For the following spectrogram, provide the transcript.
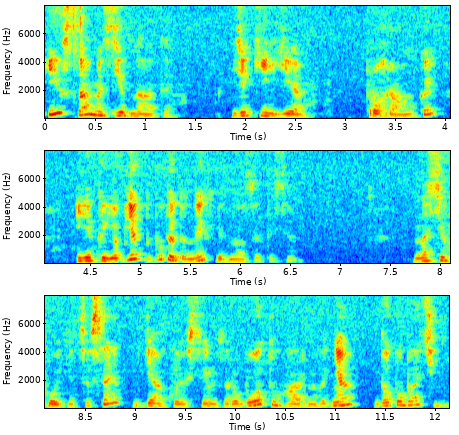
І саме з'єднати, які є програмки і який об'єкт буде до них відноситися. На сьогодні це все. Дякую всім за роботу, гарного дня, до побачення!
